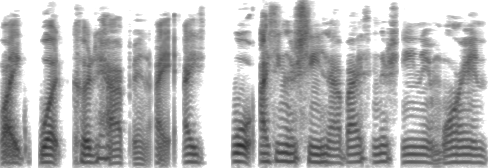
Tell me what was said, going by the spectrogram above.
like what could happen. I I well, I think they're seeing that, but I think they're seeing it more in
